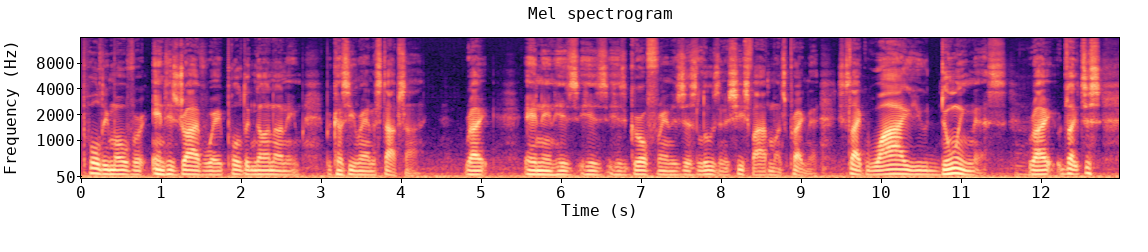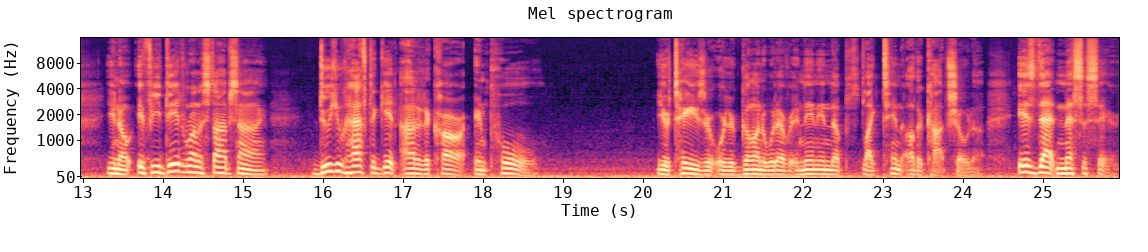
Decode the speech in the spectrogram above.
pulled him over in his driveway, pulled a gun on him because he ran a stop sign, right? And then his his his girlfriend is just losing it. She's five months pregnant. She's like, "Why are you doing this?" Right? Like, just you know, if he did run a stop sign, do you have to get out of the car and pull your taser or your gun or whatever, and then end up like ten other cops showed up? Is that necessary?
